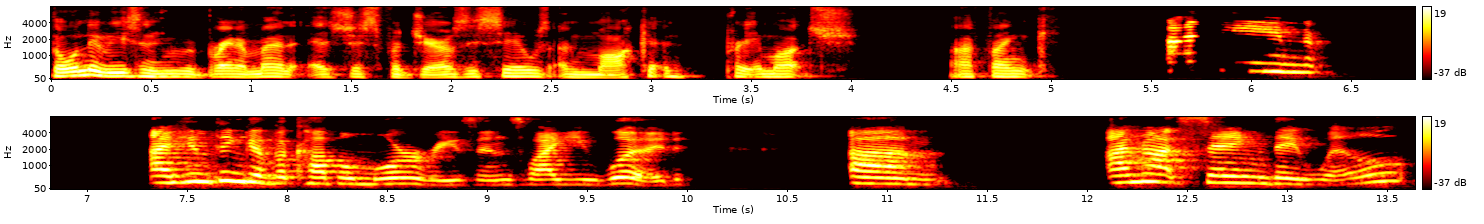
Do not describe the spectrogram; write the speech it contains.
the only reason we would bring him in is just for jersey sales and marketing, pretty much. I think. I mean, I can think of a couple more reasons why you would. Um, I'm not saying they will.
